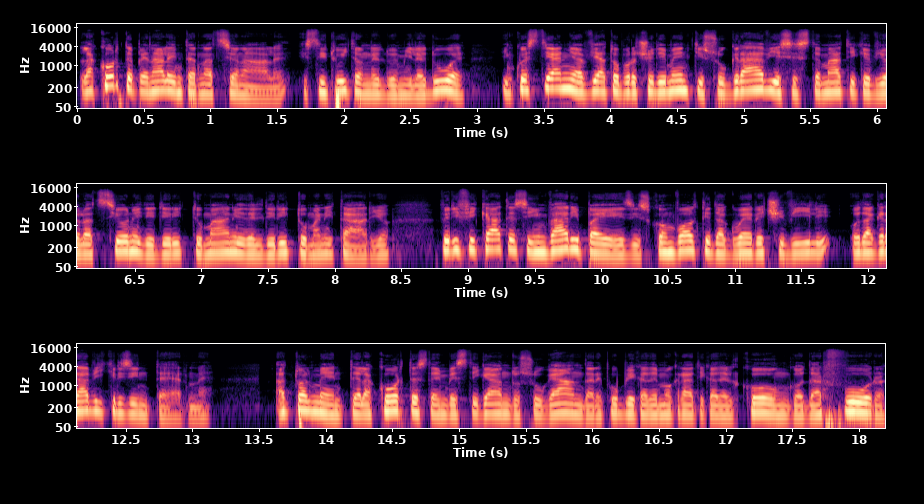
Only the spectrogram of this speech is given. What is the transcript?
La Corte Penale Internazionale, istituita nel 2002, in questi anni ha avviato procedimenti su gravi e sistematiche violazioni dei diritti umani e del diritto umanitario, verificatesi in vari paesi sconvolti da guerre civili o da gravi crisi interne. Attualmente la Corte sta investigando su Uganda, Repubblica Democratica del Congo, Darfur,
